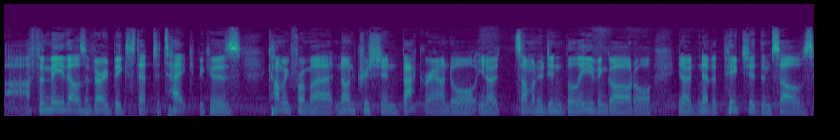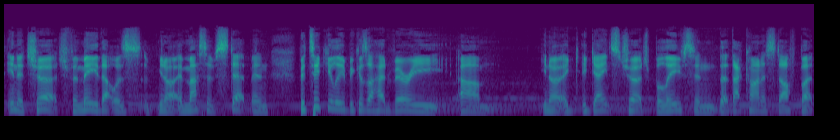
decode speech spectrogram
uh, for me that was a very big step to take because coming from a non-christian background or you know someone who didn't believe in god or you know never pictured themselves in a church for me that was you know a massive step. And particularly because i had very um, you know against church beliefs and that that kind of stuff but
